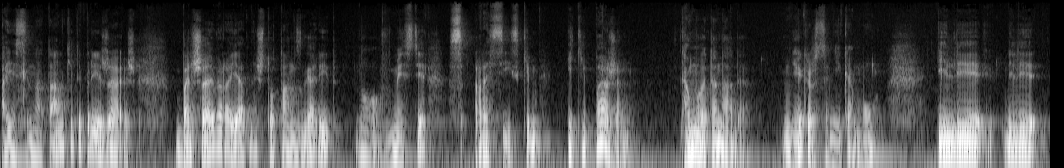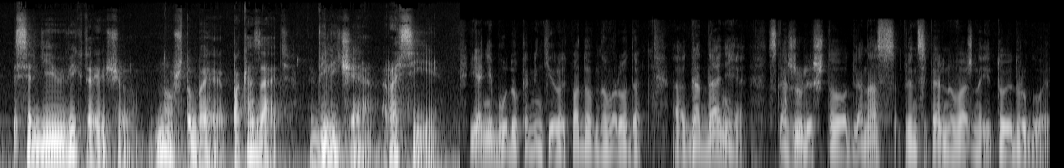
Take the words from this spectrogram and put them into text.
А если на танке ты приезжаешь, большая вероятность, что танк сгорит, но вместе с российским экипажем. Кому это надо? Мне кажется, никому. Или, или Сергею Викторовичу, ну, чтобы показать величие России – я не буду комментировать подобного рода э, гадания, скажу лишь, что для нас принципиально важно и то, и другое.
